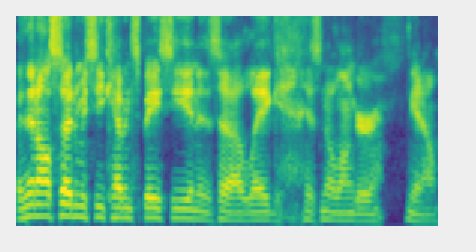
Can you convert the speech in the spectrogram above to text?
and then all of a sudden we see Kevin Spacey and his uh, leg is no longer, you know,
